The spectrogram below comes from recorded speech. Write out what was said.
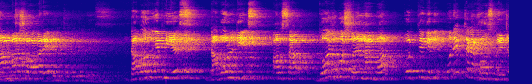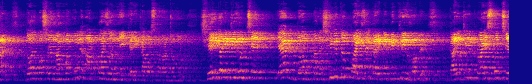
নাম্বার সহকারে double ABS double disc, Pulsar, দশ বছরের নাম্বার করতে গেলে অনেক টাকা খরচ হয়ে যায়। দশ বছরের নাম্বার করলে আর প্রয়োজন নেই গাড়ি কাগজ করার জন্য। সেই গাড়িটি হচ্ছে একদম মানে সীমিত প্রাইসে গাড়িটি বিক্রি হবে। গাড়িটির প্রাইস হচ্ছে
